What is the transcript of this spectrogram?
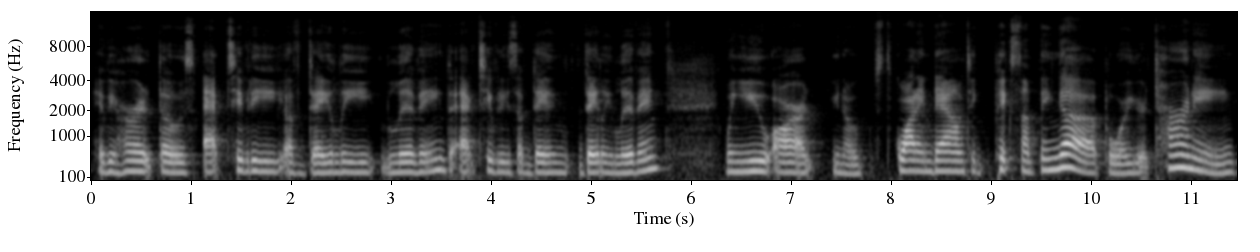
Have you heard those activity of daily living, the activities of daily, daily living? When you are, you know, squatting down to pick something up or you're turning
